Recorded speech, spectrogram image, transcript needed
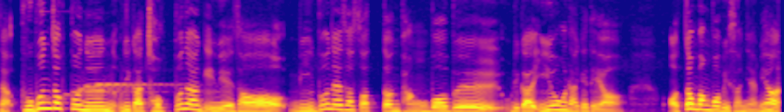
자, 부분적분은 우리가 적분하기 위해서 미분에서 썼던 방법을 우리가 이용을 하게 돼요. 어떤 방법이 있었냐면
